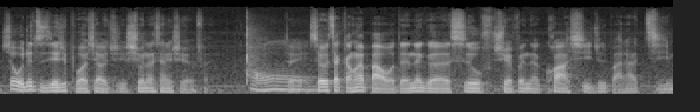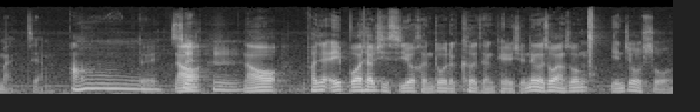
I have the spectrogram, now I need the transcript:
所以我就直接去博外校区修那三学分，哦，对，所以我才赶快把我的那个十五学分的跨系就是把它挤满，这样，哦，对，然后嗯，然后发现哎，博外校区其实有很多的课程可以选。那个时候想说，嗯。研究所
